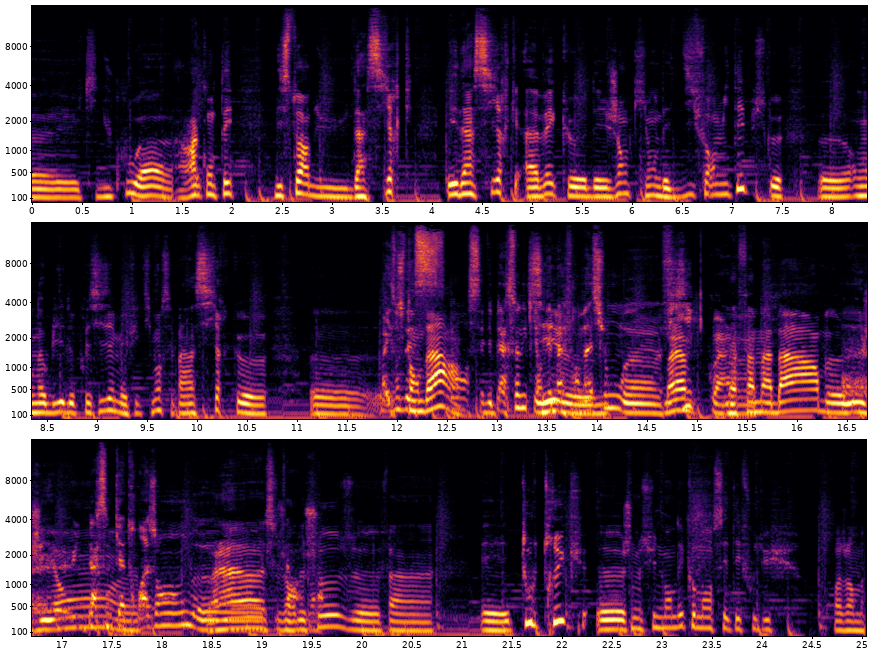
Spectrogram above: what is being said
euh, qui du coup a raconté l'histoire du- d'un cirque et d'un cirque avec euh, des gens qui ont des difformités, puisque euh, on a oublié de le préciser, mais effectivement c'est pas un cirque Bah, des- standard. C'est des personnes qui ont des malformations voilà, physiques. Quoi. La femme à barbe, le géant, Une personne qui a trois jambes. voilà, ce genre de choses. Enfin, et tout le truc, je me suis demandé comment c'était foutu. Trois jambes.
